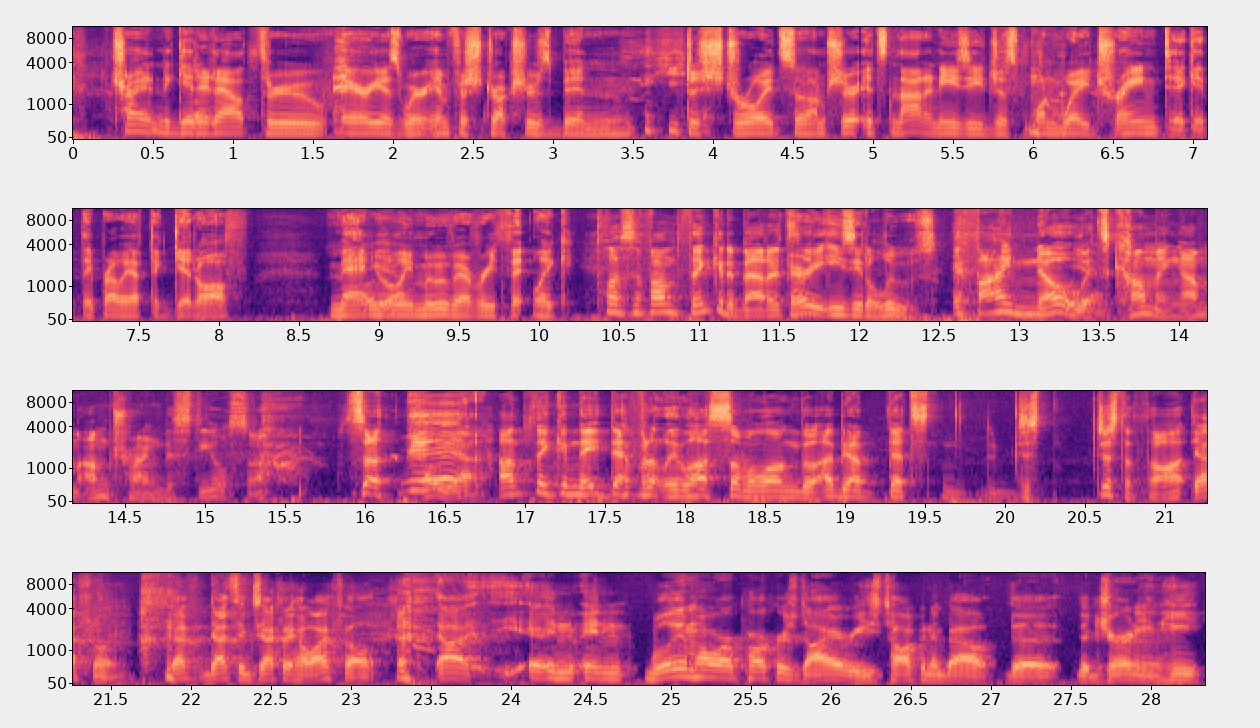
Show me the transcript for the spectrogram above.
trying to get it out through areas where infrastructure's been yeah. destroyed, so I'm sure it's not an easy just one way train ticket. They probably have to get off manually oh, yeah. move everything. Like plus, if I'm thinking about it, it's very like, easy to lose. If I know yeah. it's coming, I'm I'm trying to steal some. so yeah, oh, yeah, I'm thinking they definitely lost some along the. I mean, that's just just a thought. Definitely, that's exactly how I felt. Uh, in in William Howard Parker's diary, he's talking about the the journey, and he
